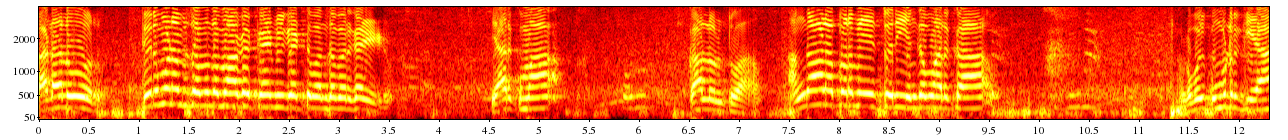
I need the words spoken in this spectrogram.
கடலூர். திருமணம் சம்பந்தமாக கேள்வி கேட்டு வந்தவர்கள் யாருக்குமா? கால் வந்துட்டு வா. அங்காள பரமேஸ்வரி எங்கம்மா இருக்கா? அங்க போய் கும்பிட்டுருக்கியா?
